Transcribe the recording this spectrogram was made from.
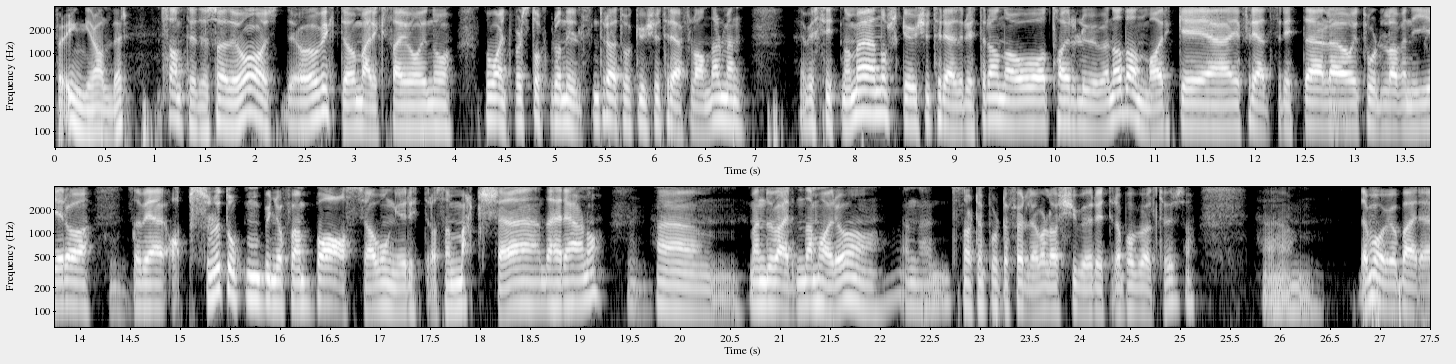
fra yngre alder. Samtidig så er det jo, det er jo viktig å merke seg jo, nå, nå vant vel Stokkebro Nilsen, tror jeg tok U23-Flandern, men vi sitter nå med norske U23-ryttere og tar luven av Danmark i, i fredsrittet eller i Tour de l'Avenir. og Så vi er absolutt oppe med å begynne å få en base av unge ryttere som matcher det her, her nå. Um, men du verden, de har jo en, snart en portefølje var av 20 ryttere på bøltur, så um, det må vi jo bare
